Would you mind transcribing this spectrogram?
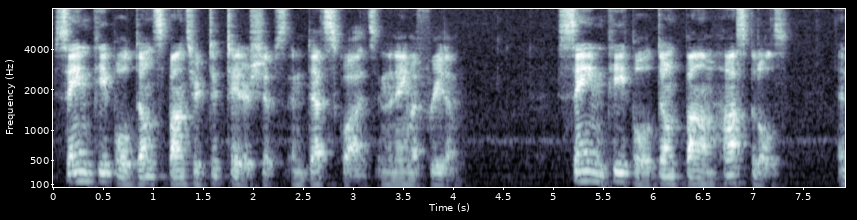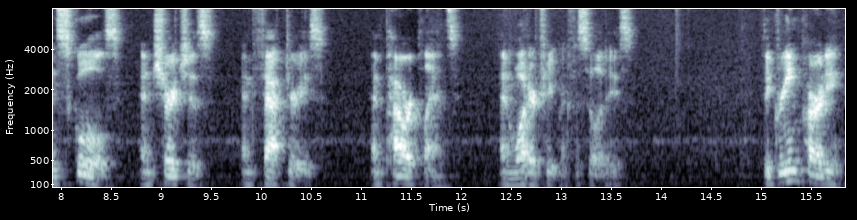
Sane people don't sponsor dictatorships and death squads in the name of freedom. Sane people don't bomb hospitals and schools and churches and factories and power plants and water treatment facilities. The Green Party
